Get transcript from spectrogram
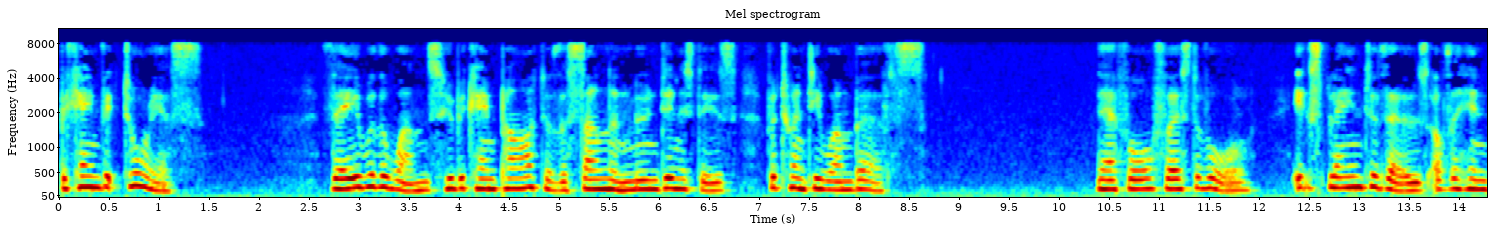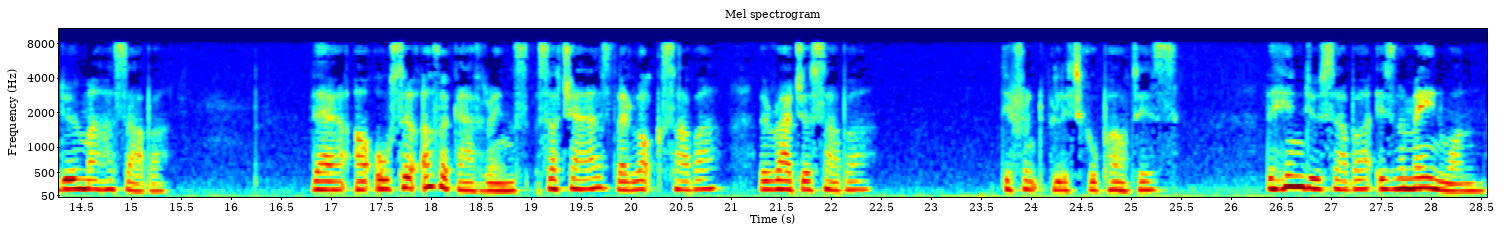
became victorious. They were the ones who became part of the Sun and Moon dynasties for 21 births. Therefore, first of all, explain to those of the Hindu Mahasabha. There are also other gatherings, such as the Lok Sabha, the Rajya Sabha, different political parties. The Hindu Sabha is the main one.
